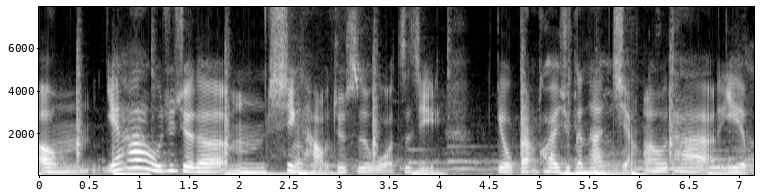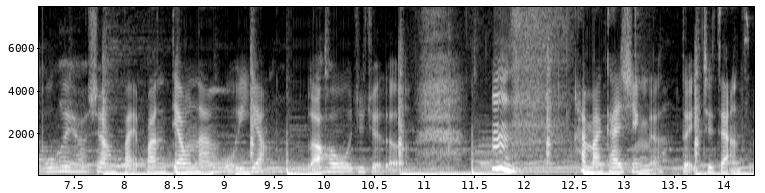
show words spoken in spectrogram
嗯，Yeah，我就觉得，嗯，幸好就是我自己。有赶快去跟他讲，然后他也不会好像百般刁难我一样，然后我就觉得，嗯，还蛮开心的，对，就这样子，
